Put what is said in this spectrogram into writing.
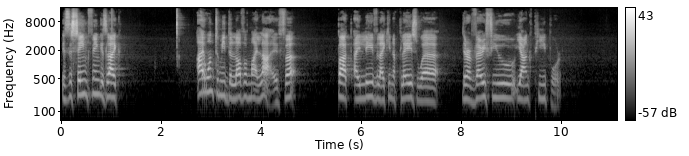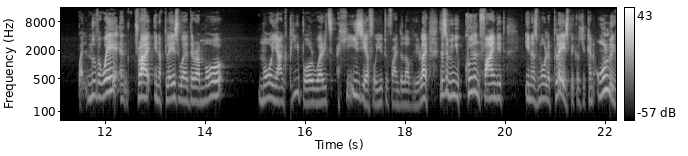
It's the same thing. It's like I want to meet the love of my life, uh, but I live like in a place where there are very few young people. Well, move away and try in a place where there are more more young people where it's easier for you to find the love of your life. Doesn't mean you couldn't find it in a smaller place because you can only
